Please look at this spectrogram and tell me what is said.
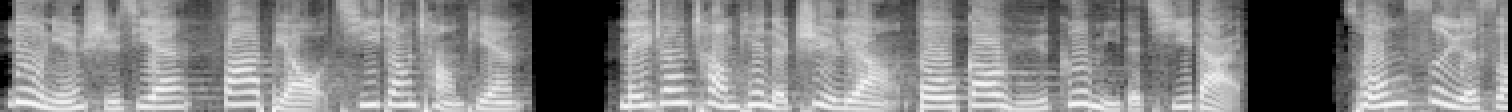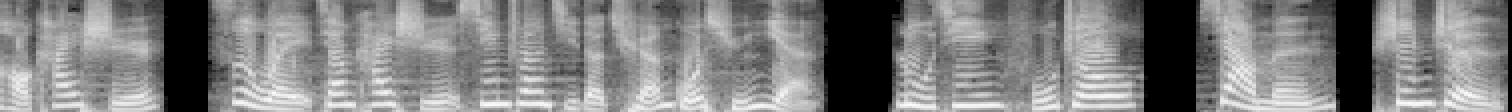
六年时间发表七张唱片，每张唱片的质量都高于歌迷的期待。从四月四号开始。刺猬将开始新专辑的全国巡演，路经福州、厦门、深圳、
